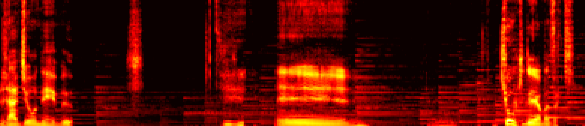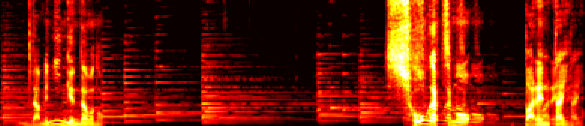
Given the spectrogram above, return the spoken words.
ラジオネーム、えー、狂気の山崎、ダメ人間なもの。正月もバレンタイン。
